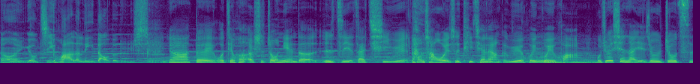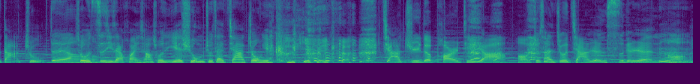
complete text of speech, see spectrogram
嗯、呃有计划了离岛的旅行。呀。对我结婚二十周年的日子也在七月，通常我也是提前两个月会规划。我觉得现在也就就此打住。对啊，所以我自己在幻想说，也许我们就在家中也可以有一个 家居的 party 呀、哦，就算只有家人四个人啊嗯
